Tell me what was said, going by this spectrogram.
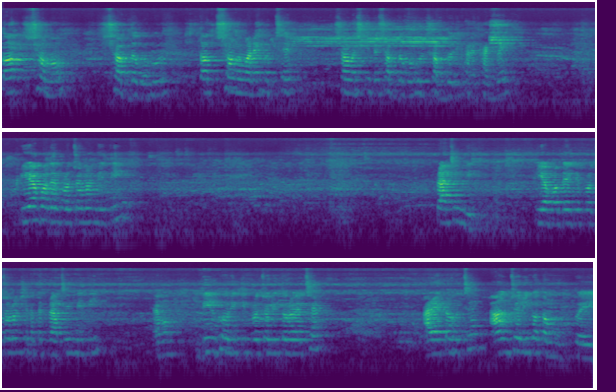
তৎসম শব্দবহুল। তৎসম মানে হচ্ছে সংস্কৃত শব্দবহুল শব্দ যেখানে থাকবে। ক্রিয়াপদের প্রচলন রীতি, প্রাচীন রীতি। ক্রিয়াপদের যে প্রচলন, সেটাতে প্রাচীন রীতি এবং দীর্ঘ রীতি প্রচলিত রয়েছে। আর একটা হচ্ছে আঞ্চলিকতা মুক্ত এই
